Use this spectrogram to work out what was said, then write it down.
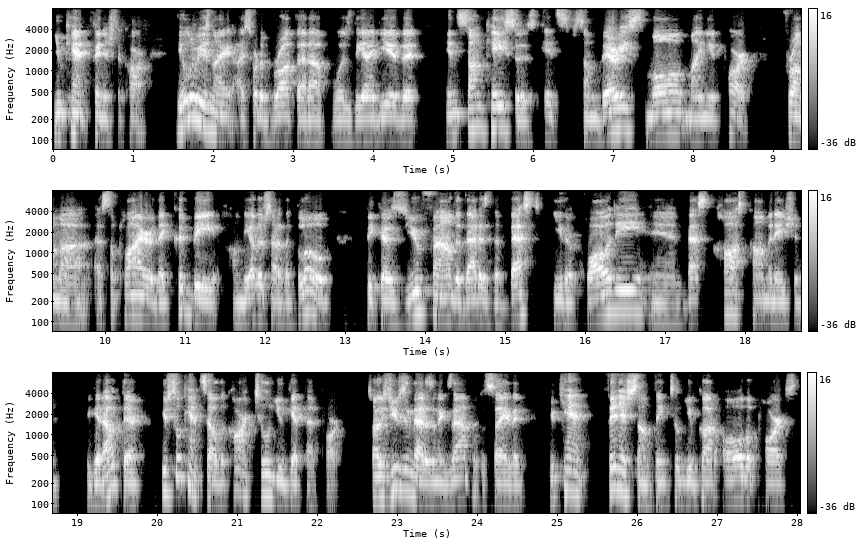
you can't finish the car. The only reason I, I sort of brought that up was the idea that in some cases it's some very small, minute part from a, a supplier that could be on the other side of the globe because you found that that is the best either quality and best cost combination you get out there you still can't sell the car till you get that part so i was using that as an example to say that you can't finish something till you've got all the parts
